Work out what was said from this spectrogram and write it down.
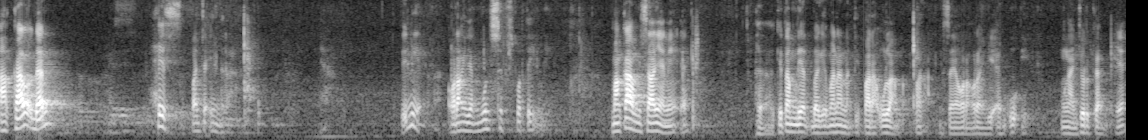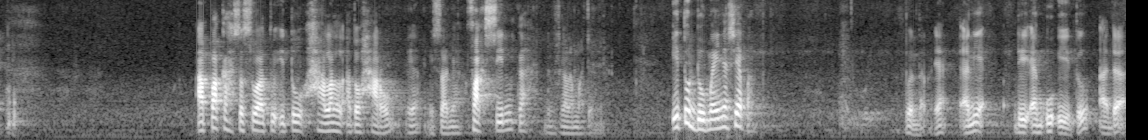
akal dan his, panca indera. Ya. Ini orang yang munsif seperti ini. Maka misalnya nih ya, eh, kita melihat bagaimana nanti para ulama, para misalnya orang-orang di MUI menganjurkan ya. Apakah sesuatu itu halal atau haram ya, misalnya vaksin kah dan segala macamnya. Itu domainnya siapa? Sebentar ya. Ini di MUI itu ada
